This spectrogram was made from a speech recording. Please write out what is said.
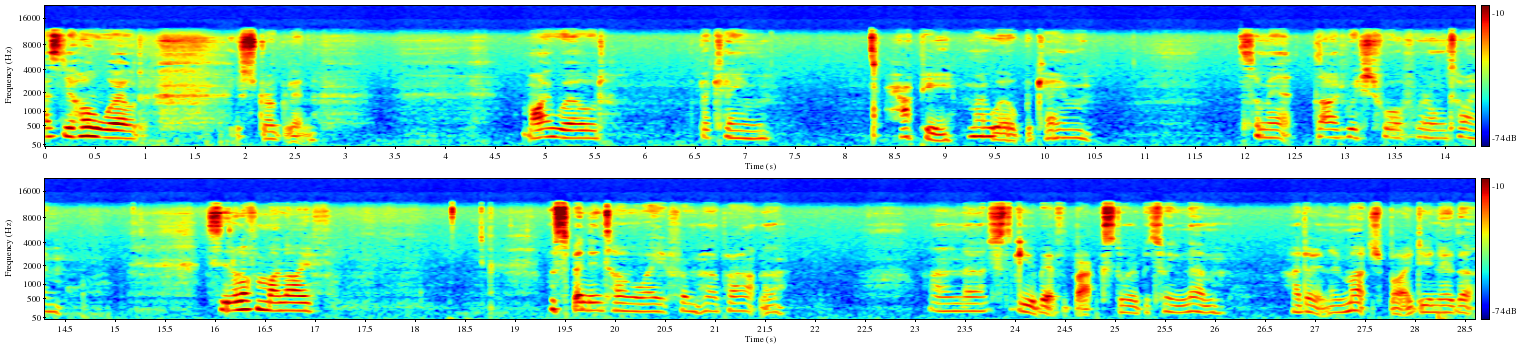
as the whole world is struggling, my world became happy. My world became something that I'd wished for for a long time. See, the love of my life was spending time away from her partner. And uh, just to give you a bit of a backstory between them, I don't know much, but I do know that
